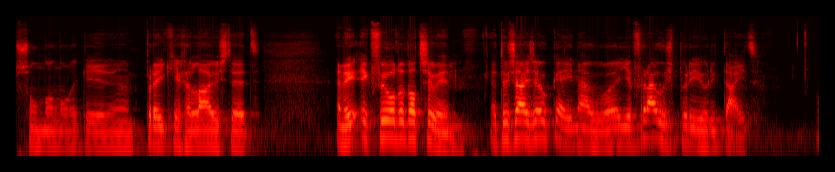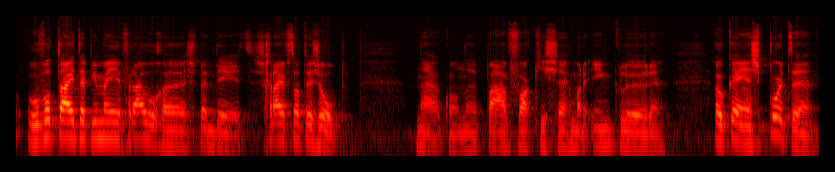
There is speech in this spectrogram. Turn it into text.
heb zondag nog een keer een preekje geluisterd. En ik, ik vulde dat zo in. En toen zei ze, oké, nou, uh, je vrouw is prioriteit. Hoeveel tijd heb je met je vrouw gespendeerd? Schrijf dat eens op. Nou, ik kon een paar vakjes zeg maar inkleuren. Oké, en sporten.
